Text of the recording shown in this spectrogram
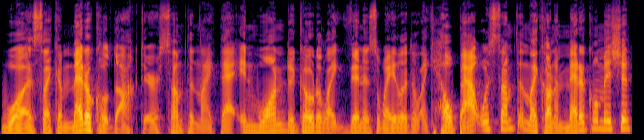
was like a medical doctor or something like that, and wanted to go to like Venezuela to like help out with something like on a medical mission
